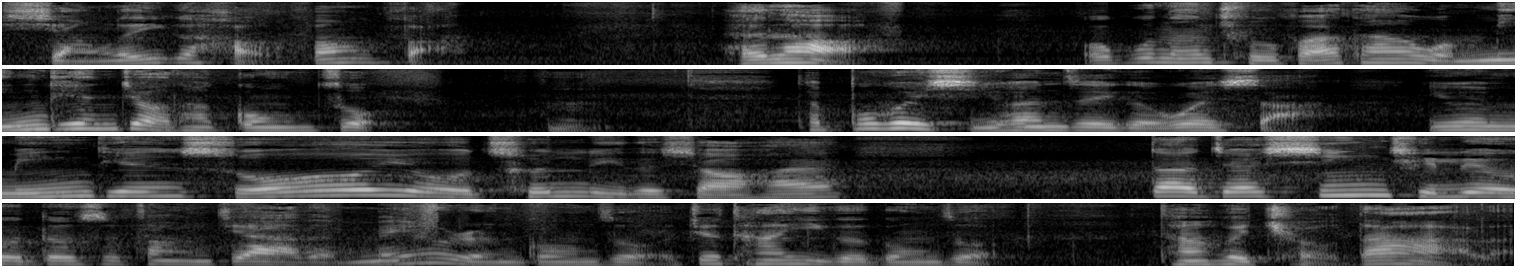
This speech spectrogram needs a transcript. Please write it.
想了一个好方法，很好。我不能处罚他，我明天叫他工作。嗯，他不会喜欢这个，为啥？因为明天所有村里的小孩，大家星期六都是放假的，没有人工作，就他一个工作，他会糗大了。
